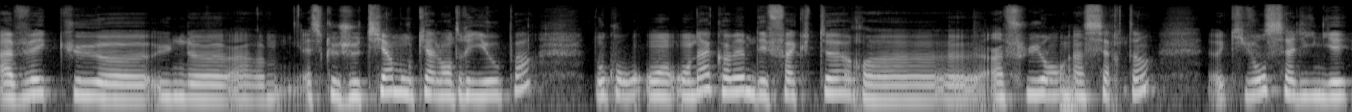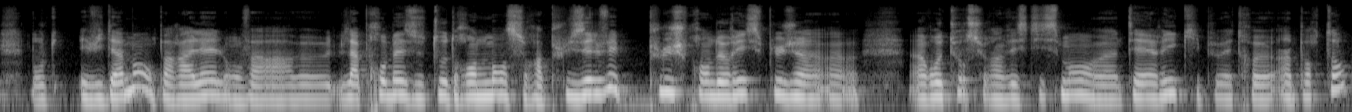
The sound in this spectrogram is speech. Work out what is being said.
avec euh, une. Euh, est-ce que je tiens mon calendrier ou pas? Donc on, a quand même des facteurs euh, influents mm. incertains qui vont s'aligner. Donc évidemment, en parallèle, on va la promesse de taux de rendement sera plus élevée. Plus je prends de risques, plus j'ai un, retour sur investissement, un TRI qui peut être important.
